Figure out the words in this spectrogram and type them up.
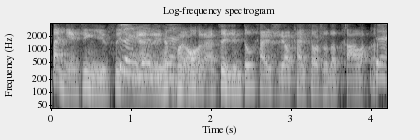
半年进一次影院 的那些朋友，我俩最近都开始要看《消失的她》了。对，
